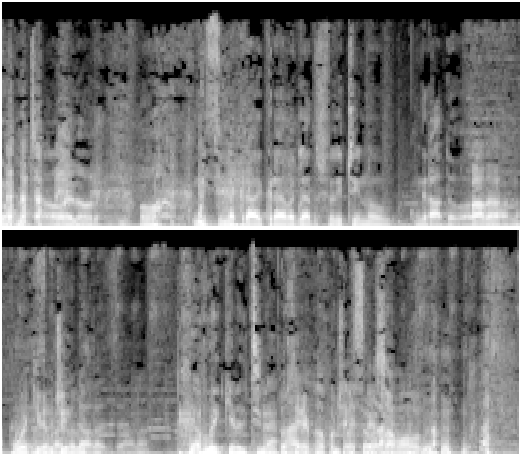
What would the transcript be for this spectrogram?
odlično ovo je dobro o, Mislim, na kraju krajeva gledaš veličinu gradova. Pa da, ono, uvek je veličina bitna. uvijek je veličina To si rekao na početku, ja samo...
